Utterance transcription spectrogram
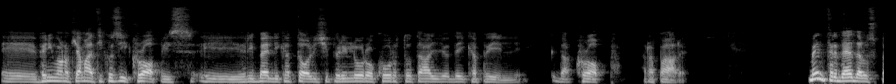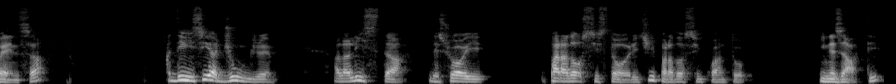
E venivano chiamati così croppies, i ribelli cattolici, per il loro corto taglio dei capelli, da crop, rapare. Mentre Daedalus pensa, Disi aggiunge alla lista dei suoi paradossi storici, paradossi in quanto inesatti,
